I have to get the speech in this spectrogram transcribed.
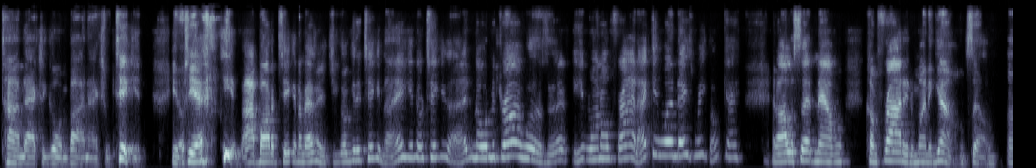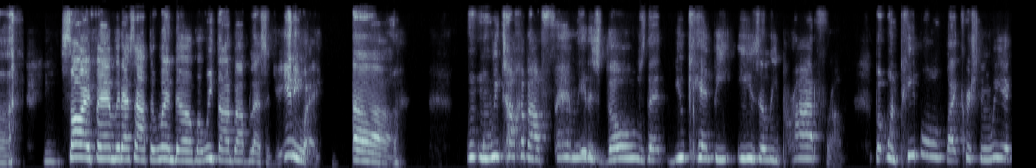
time to actually go and buy an actual ticket. You know, she asked me if I bought a ticket. I'm asking, did you go get a ticket? No, I ain't get no ticket. I didn't know what the drawing was. I get one on Friday. I get one next week. Okay. And all of a sudden now, come Friday, the money gone. So uh, sorry, family, that's out the window, but we thought about blessing you. Anyway, uh, when we talk about family, it is those that you can't be easily pried from. But when people like Christian Wiig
